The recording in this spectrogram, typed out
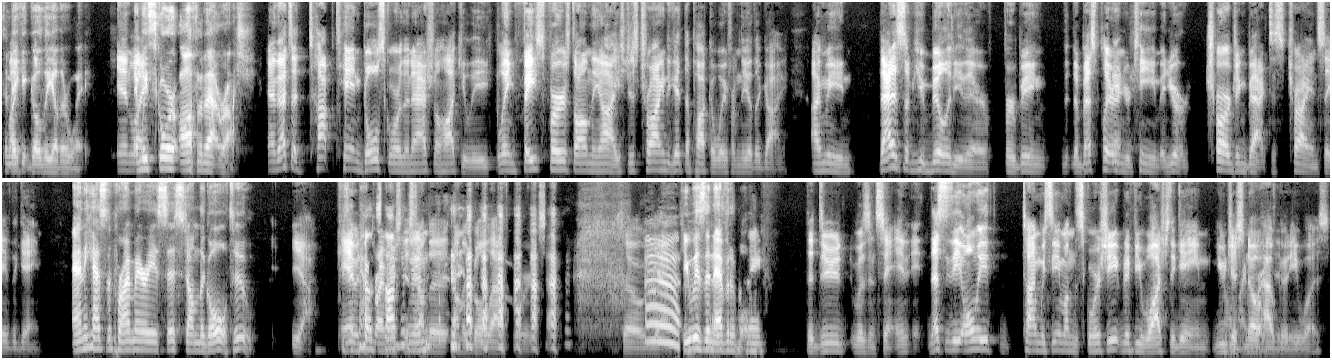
To make it go the other way. and and we score off of that rush. And that's a top 10 goal scorer in the National Hockey League, laying face first on the ice, just trying to get the puck away from the other guy. I mean, that is some humility there for being the best player in your team, and you're charging back to try and save the game. And he has the primary assist on the goal too. Yeah. And the primary assist on the, on the goal afterwards. So, yeah, Ah, He was inevitable. the dude was insane. And that's the only time we see him on the score sheet. But if you watch the game, you Oh just know word, how dude. good he was.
